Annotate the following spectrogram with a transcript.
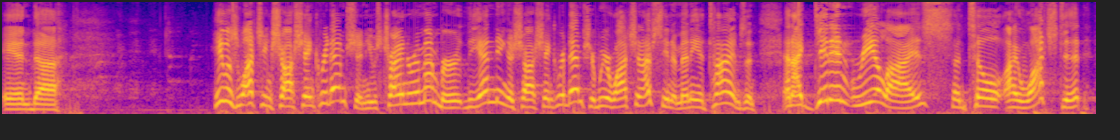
and uh, he was watching Shawshank Redemption. He was trying to remember the ending of Shawshank Redemption. We were watching; I've seen it many a times, and and I didn't realize until I watched it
